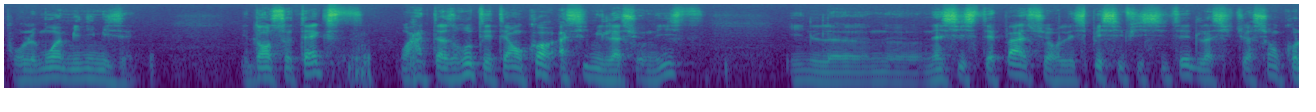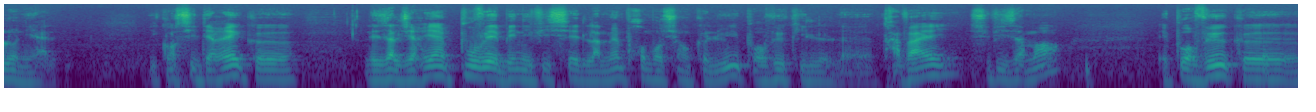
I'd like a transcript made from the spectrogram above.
pour le moins minimisée. Et dans ce texte, Mohamed Tazrout était encore assimilationniste. Il euh, n'insistait pas sur les spécificités de la situation coloniale. Il considérait que les Algériens pouvaient bénéficier de la même promotion que lui pourvu qu'ils euh, travaillent suffisamment et pourvu que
